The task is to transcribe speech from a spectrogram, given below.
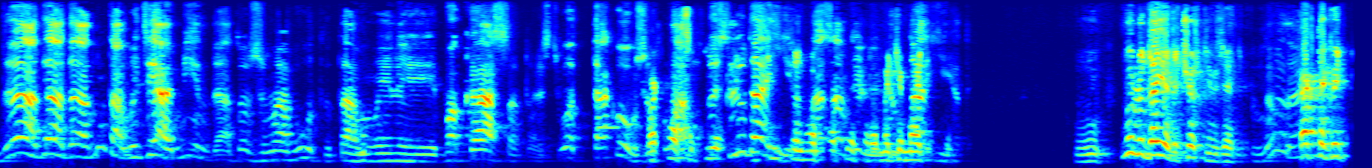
Да, да, да, ну там Иди Амин, да, тот же Мабута, там, или Бакаса, то есть вот такого же Бакаса, плана. То есть людоед, на самом деле математики. людоед. ну, людоеда, что с ним взять? Ну да. Как-то говорит,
